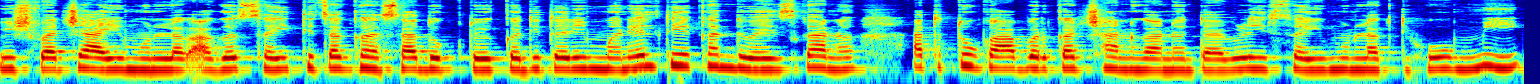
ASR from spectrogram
विश्वाची आई म्हणू लाग अगं सई तिचा घसा दुखतोय. कधीतरी म्हणेल ती एखाद्या वेळेस गाणं. आता तू गा बरं का छान गाणं. त्यावेळी सई म्हणू लागते हो मी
